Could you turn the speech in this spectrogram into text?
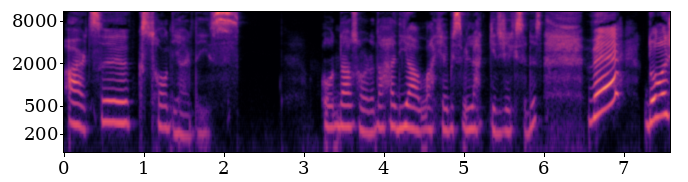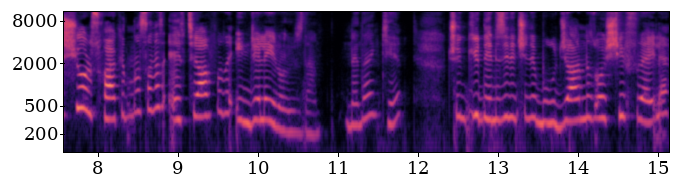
artık son yerdeyiz. Ondan sonra da hadi ya Allah ya Bismillah gireceksiniz. Ve dolaşıyoruz farkındaysanız etrafı da inceleyin o yüzden. Neden ki? Çünkü denizin içinde bulacağınız o şifreyle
